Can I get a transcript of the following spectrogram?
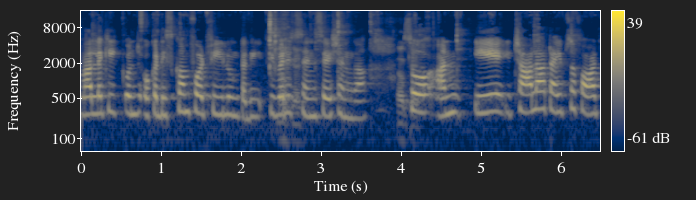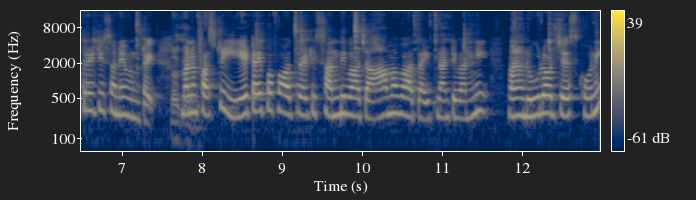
వాళ్ళకి కొంచెం ఒక డిస్కంఫర్ట్ ఫీల్ ఉంటుంది ఫీవరిష్. సెన్సేషన్గా సో అన్ ఏ చాలా టైప్స్ ఆఫ్ ఆర్థరైటిస్ అనేవి ఉంటాయి. మనం first a type of arthritis సంధివాత ఆమవాత ఇట్లాంటివన్నీ మనం రూల్ అవుట్ చేసుకొని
